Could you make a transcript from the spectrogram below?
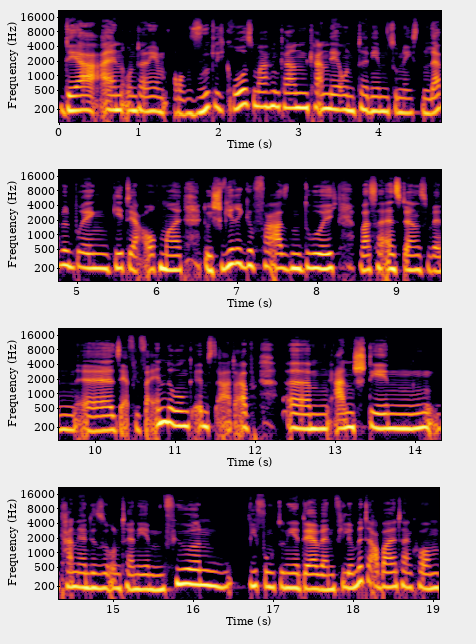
der ein Unternehmen auch wirklich groß machen kann, kann der Unternehmen zum nächsten Level bringen, geht er auch mal durch schwierige Phasen durch, was heißt das, wenn äh, sehr viel Veränderung im Startup ähm, anstehen, kann er diese Unternehmen führen, wie funktioniert der, wenn viele Mitarbeiter kommen.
